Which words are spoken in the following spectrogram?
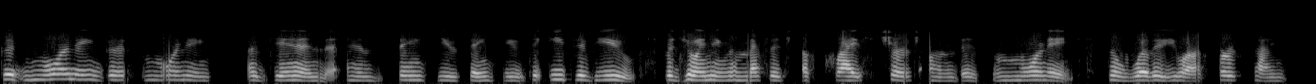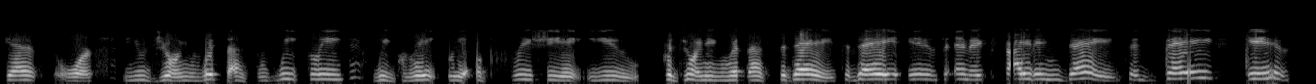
Good morning, good morning again. And thank you, thank you to each of you for joining the message of Christ Church on this morning. So, whether you are a first time guest or you join with us weekly, we greatly appreciate you for joining with us today. Today is an exciting day. Today is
